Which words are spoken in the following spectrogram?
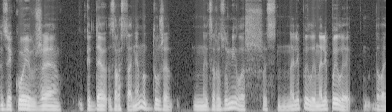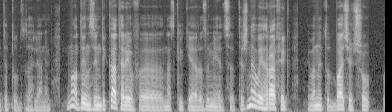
з якої вже піде зростання. Ну, дуже незрозуміло, щось наліпили, наліпили. Давайте тут заглянемо. Ну, один з індикаторів, е, наскільки я розумію, це тижневий графік. І вони тут бачать, що е,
